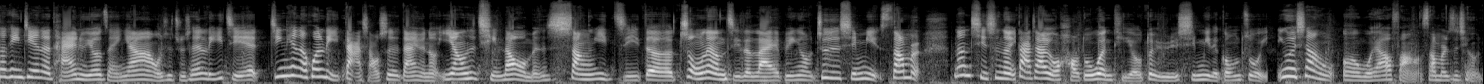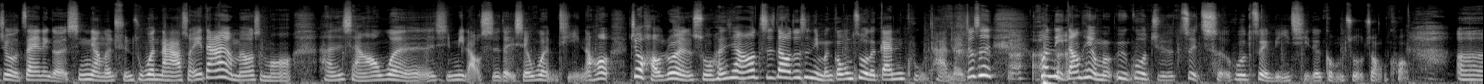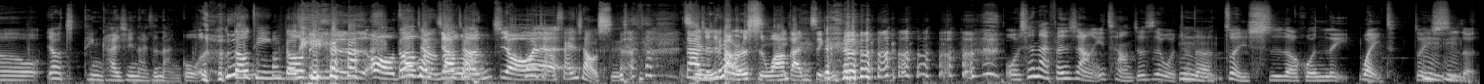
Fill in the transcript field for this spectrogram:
收听今天的台女又怎样？我是主持人李姐。今天的婚礼大小事的单元呢，一样是请到我们上一集的重量级的来宾哦，就是新密 Summer。那其实呢，大家有好多问题哦，对于新密的工作，因为像呃，我要访 Summer 之前，我就有在那个新娘的群组问大家说，诶，大家有没有什么很想要问新密老师的一些问题？然后就好多人说很想要知道，就是你们工作的甘苦谈呢，就是婚礼当天有没有遇过觉得最扯或最离奇的工作状况？呃，要听开心还是难过的？都听，都听，就是哦，都讲讲很久，会讲三小时，大家就把耳屎挖干净。我现在分享一场，就是我觉得最湿的婚礼、嗯、，Wait，最湿的。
